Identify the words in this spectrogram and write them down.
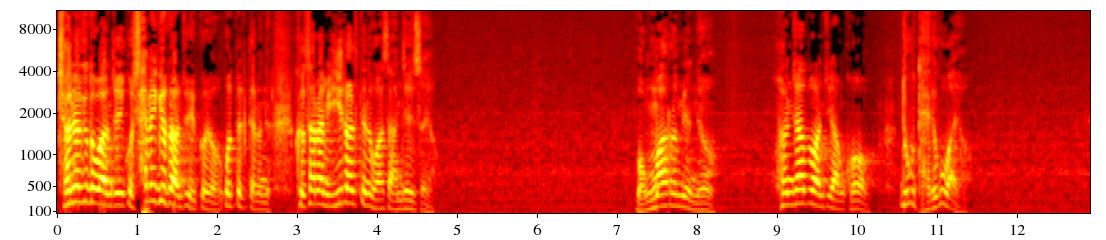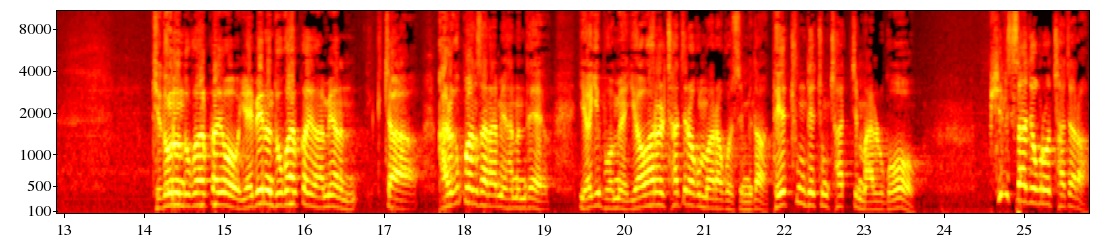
저녁에도 앉아 있고 새벽에도 앉아 있고요. 어떨 때는요. 그 사람이 일할 때는 와서 앉아 있어요. 목마르면요. 혼자도 앉지 않고 누구 데리고 와요. 기도는 누가 할까요? 예배는 누가 할까요? 하면 자 갈급한 사람이 하는데 여기 보면 여호와를 찾으라고 말하고 있습니다. 대충 대충 찾지 말고 필사적으로 찾아라.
